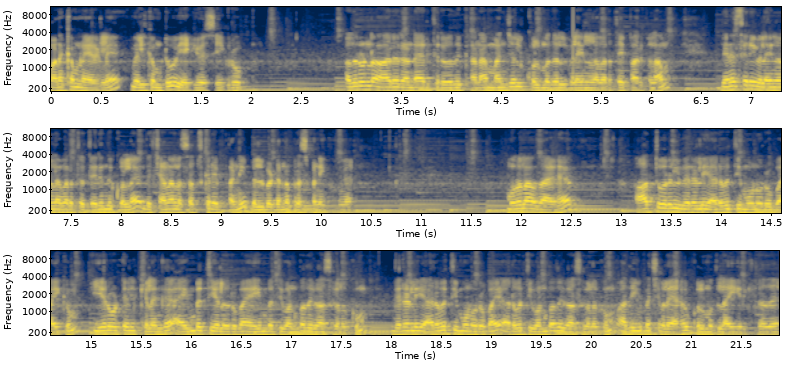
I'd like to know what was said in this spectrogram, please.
வணக்கம் நேர்களே வெல்கம் டு ஏகேஎஸ்சி குரூப் பதினொன்று ஆறு ரெண்டாயிரத்தி இருபதுக்கான மஞ்சள் கொள்முதல் விலை நிலவரத்தை பார்க்கலாம். தினசரி விலை நிலவரத்தை தெரிந்து கொள்ள இந்த சேனலை சப்ஸ்கிரைப் பண்ணி பெல் பட்டனை ப்ரெஸ் பண்ணிக்கோங்க. முதலாவதாக ஆத்தூரில் விரலி அறுபத்தி மூணு ரூபாய்க்கும் ஈரோட்டில் கிழங்கு ஐம்பத்தி ஏழு ரூபாய் ஐம்பத்தி ஒன்பது காசுகளுக்கும் விரலி அறுபத்தி மூணு ரூபாய் அறுபத்தி ஒன்பது காசுகளுக்கும் அதிகபட்ச விலையாக கொள்முதலாகி இருக்கிறது.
